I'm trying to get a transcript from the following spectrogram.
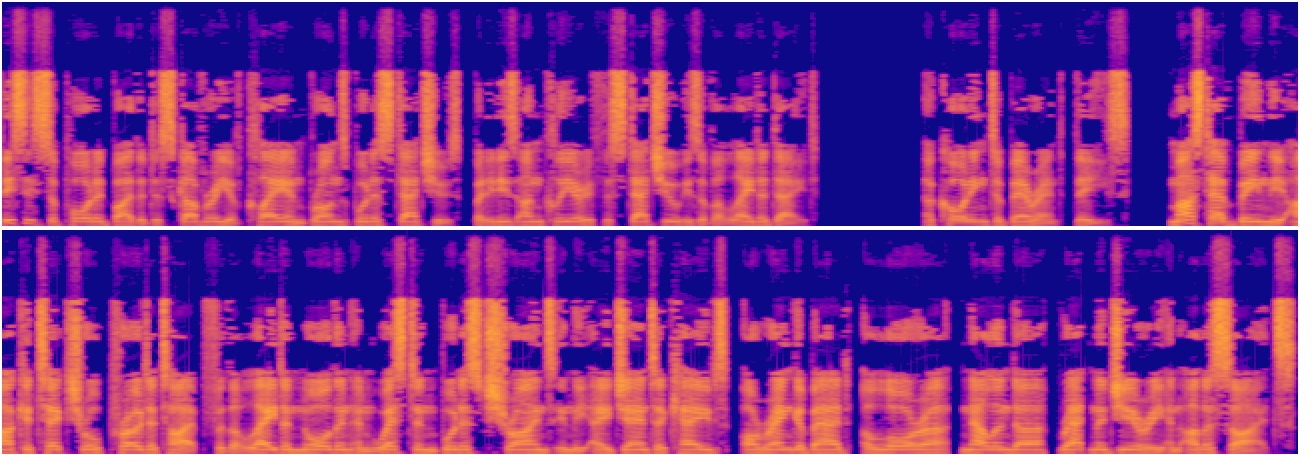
This is supported by the discovery of clay and bronze Buddha statues, but it is unclear if the statue is of a later date. According to Behrendt, these must have been the architectural prototype for the later northern and western Buddhist shrines in the Ajanta caves, Aurangabad, Ellora, Nalanda, Ratnagiri and other sites.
